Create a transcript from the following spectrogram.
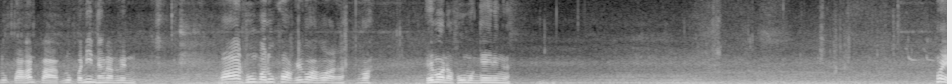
ลูกปลาพันปลาลูกปลานิ่นทั้งนั้นเล่นปลาฟูงปลาลูกคอกเห็นบ่พ่อนะเห็นบ่เห็นบ่น่ะฟูงบักใหญ่หนึงอะเฮ้ย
